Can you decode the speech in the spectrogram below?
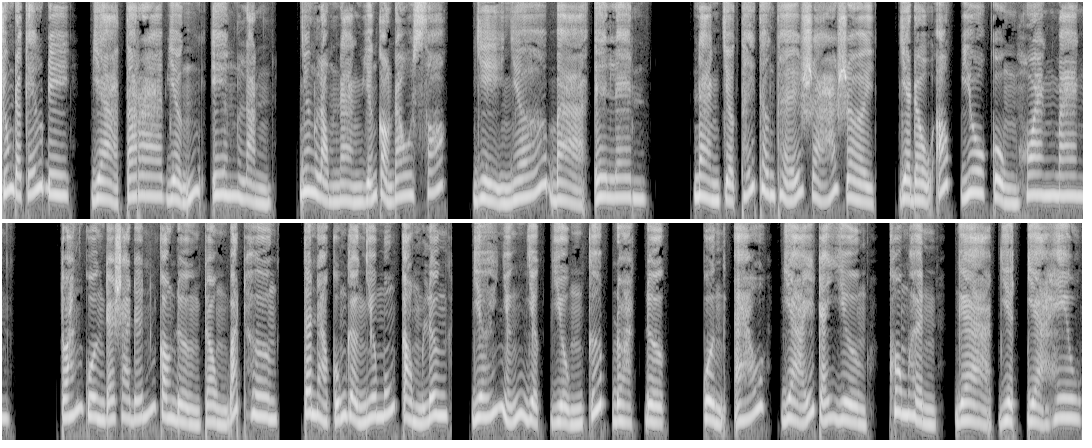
Chúng đã kéo đi và Tara vẫn yên lành, nhưng lòng nàng vẫn còn đau xót vì nhớ bà Elen. Nàng chợt thấy thân thể rã rời và đầu óc vô cùng hoang mang. Toán quân đã ra đến con đường trồng bách hương, tên nào cũng gần như muốn còng lưng với những vật dụng cướp đoạt được. Quần áo, giải trải giường, khung hình, gà, vịt và heo.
